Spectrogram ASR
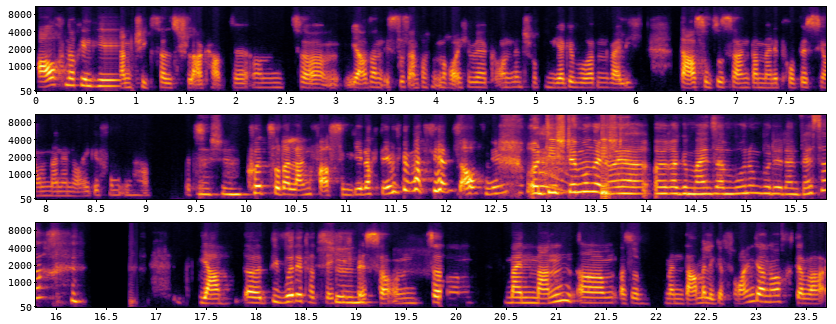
auch noch in Hirn einen Schicksalsschlag hatte. Und ähm, ja, dann ist das einfach mit dem Räucherwerk Online-Shop mehr geworden, weil ich da sozusagen dann meine Profession, meine neue gefunden habe. Jetzt kurz oder lang fassen, je nachdem, wie man es jetzt aufnimmt. Und die Stimmung in euer, eurer gemeinsamen Wohnung wurde dann besser? Ja, äh, die wurde tatsächlich Schön. besser. Und äh, mein Mann, ähm, also mein damaliger Freund ja noch, der war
